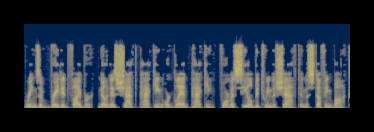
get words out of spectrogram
rings of braided fiber, known as shaft packing or gland packing, form a seal between the shaft and the stuffing box.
